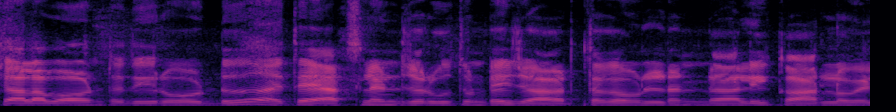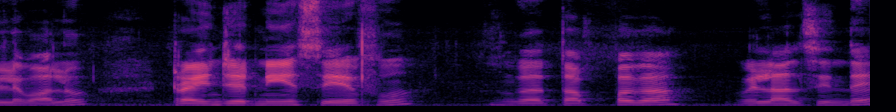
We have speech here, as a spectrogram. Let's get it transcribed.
చాలా బాగుంటుంది రోడ్డు. అయితే యాక్సిడెంట్ జరుగుతుంటాయి జాగ్రత్తగా ఉండాలి కార్లో వెళ్ళేవాళ్ళు ట్రైన్ జర్నీ సేఫ్. ఇంకా తప్పగా వెళ్ళాల్సిందే.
